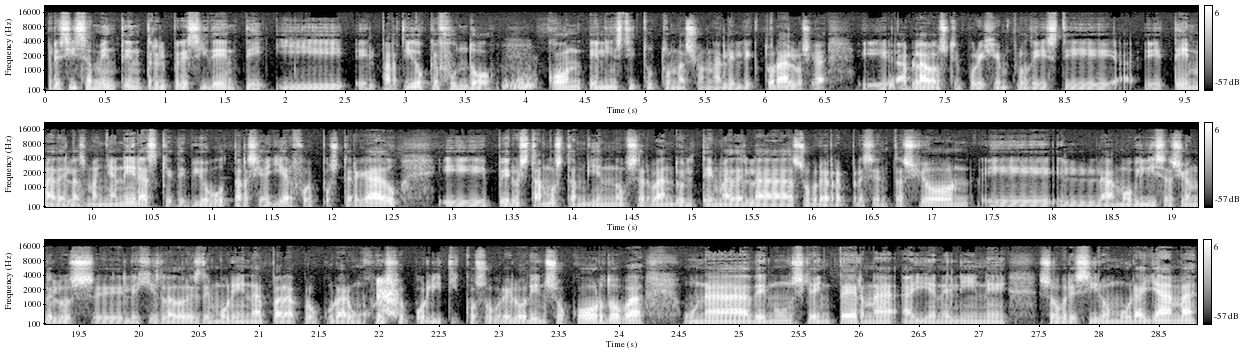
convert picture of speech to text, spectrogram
precisamente entre el presidente y el partido que fundó con el Instituto Nacional Electoral. O sea, eh, hablaba usted, por ejemplo, de este tema de las mañaneras que debió votarse ayer, fue postergado, pero estamos también observando el tema de la sobrerepresentación, la movilización de los eh, legisladores de Morena para procurar un juicio político sobre Lorenzo Córdoba, una denuncia interna ahí en el INE sobre Ciro Murayama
